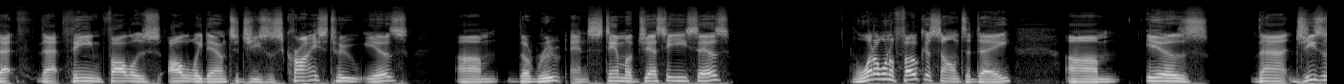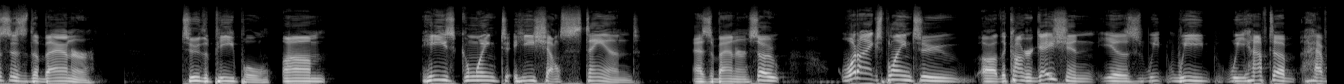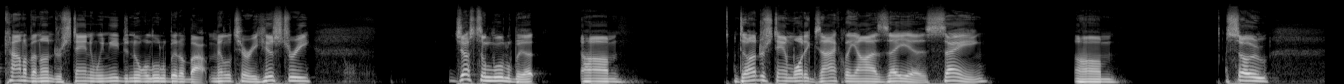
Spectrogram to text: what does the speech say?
that that theme follows all the way down to Jesus Christ, who is um, the root and stem of Jesse. He says. What I want to focus on today um, is that Jesus is the banner to the people. Um, he's going to he shall stand as a banner. And So what I explained to uh, the congregation is we we we have to have kind of an understanding. We need to know a little bit about military history, just a little bit, um, to understand what exactly Isaiah is saying. Um, so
